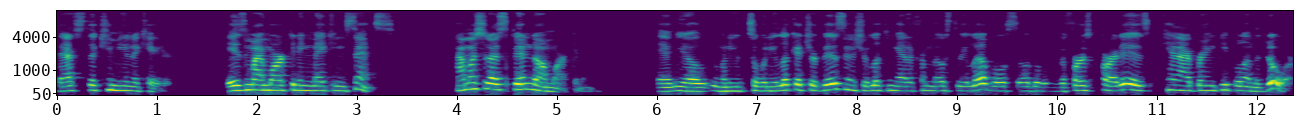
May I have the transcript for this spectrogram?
That's the communicator. Is my marketing making sense? How much did I spend on marketing? And you know, when you so when you look at your business, you're looking at it from those three levels. So the, the first part is, can I bring people in the door?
